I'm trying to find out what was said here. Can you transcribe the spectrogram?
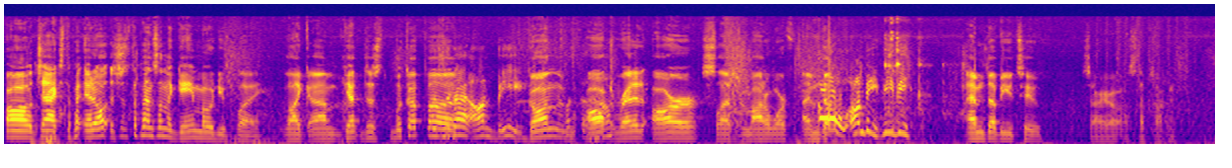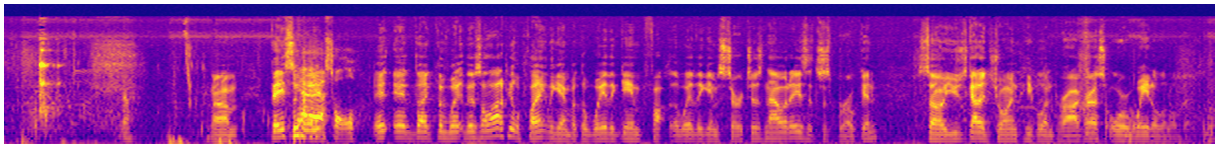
Oh, Jax, dep- it, all, it just depends on the game mode you play. Like, um, get just look up. There's a guy Uh, on B. go on What the R, hell? Reddit r slash Modern Warfare MW, Oh, on B, B, B. MW2. Sorry, I'll, I'll stop talking. Yeah. Um, basically, Yeah, asshole. It, it like the way there's a lot of people playing the game, but the way the game the way the game searches nowadays, it's just broken. So you just got to join people in progress or wait a little bit.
